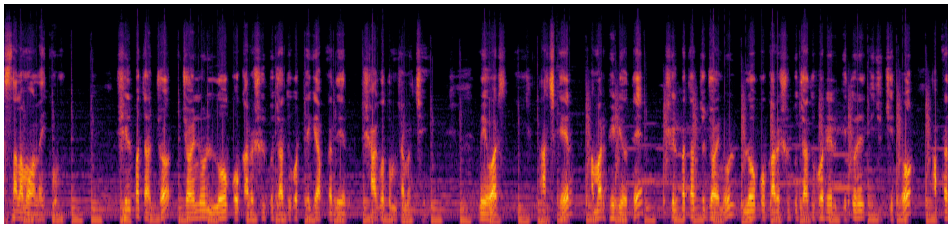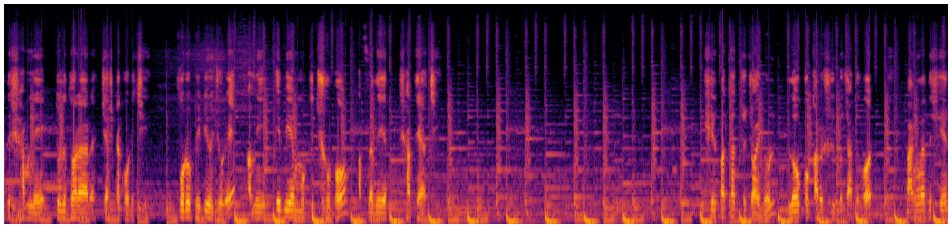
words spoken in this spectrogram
আসসালামু আলাইকুম। শিল্পাচার্য জয়নুল লোক ও কারুশিল্প জাদুঘর থেকে আপনাদের স্বাগতম জানাচ্ছি। ভিউয়ার্স, আজকের আমার ভিডিওতে শিল্পাচার্য জয়নুল লোক ও কারুশিল্প জাদুঘরের ভিতরের কিছু চিত্র আপনাদের সামনে তুলে ধরার চেষ্টা করেছি। পুরো ভিডিও জুড়ে আমি এবিএম মুকিত শুভ আপনাদের সাথে আছি। শিল্পাচার্য জয়নুল লোক ও কারুশিল্প জাদুঘর বাংলাদেশের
